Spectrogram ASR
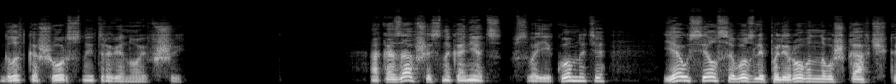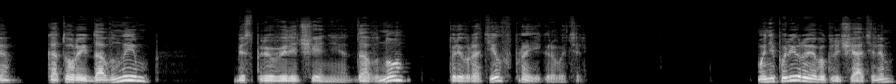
гладкошерстной травяной вши. Оказавшись, наконец, в своей комнате, я уселся возле полированного шкафчика, который давным, без преувеличения, давно превратил в проигрыватель. Манипулируя выключателем,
